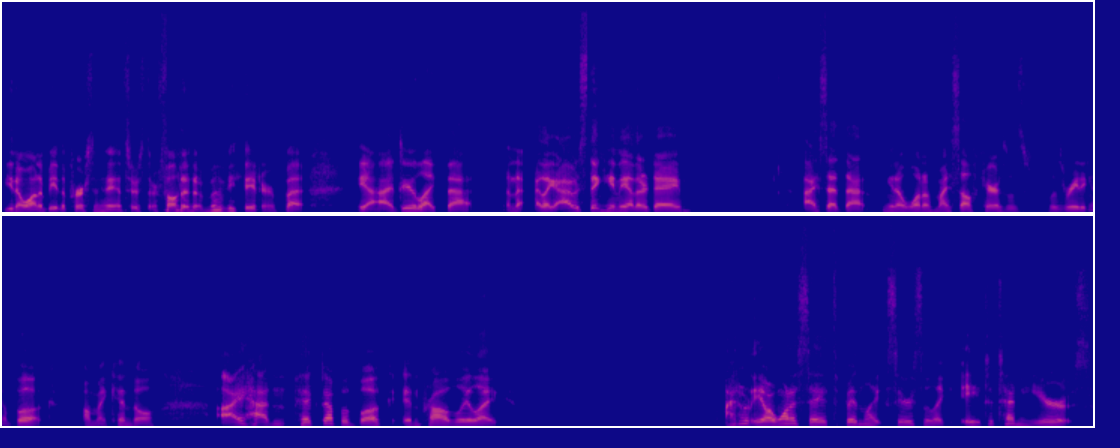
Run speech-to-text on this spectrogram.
you don't want to be the person who answers their phone in a movie theater but yeah I do like that and like I was thinking the other day I said that you know one of my self-cares was was reading a book on my Kindle I hadn't picked up a book in probably like I don't you know, I want to say it's been like seriously like 8 to 10 years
